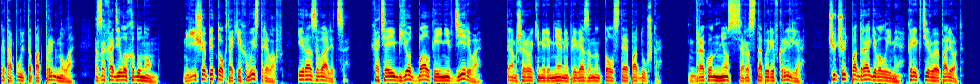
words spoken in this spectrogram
катапульта подпрыгнула, заходила ходуном. Еще пяток таких выстрелов и развалится. Хотя и бьет балка и не в дерево, там широкими ремнями привязана толстая подушка. Дракон несся, растопырив крылья, чуть-чуть подрагивал ими, корректируя полет.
